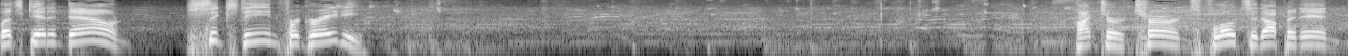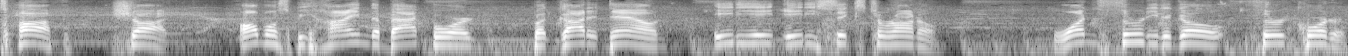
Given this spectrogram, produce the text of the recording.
Let's get it down. 16 for Grady. Hunter turns, floats it up and in. Tough shot. Almost behind the backboard, but got it down. 88 86 Toronto. 130 to go, third quarter.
